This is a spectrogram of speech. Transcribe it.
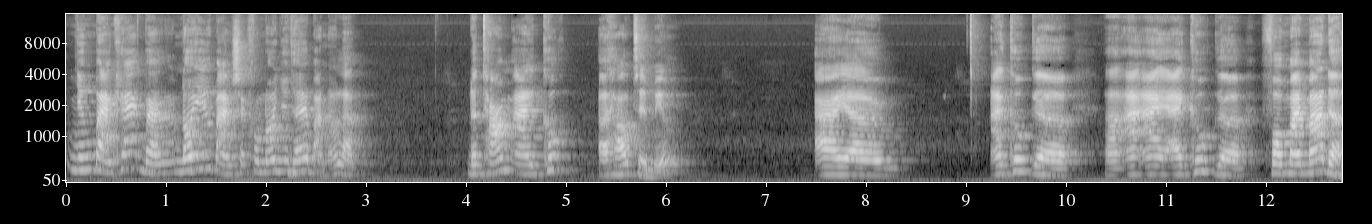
Những bạn khác bạn nói yếu bạn sẽ không nói như thế. Bạn nói là the time I cook a healthy meal I uh, I cook uh, uh, I, I I cook uh, for my mother.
